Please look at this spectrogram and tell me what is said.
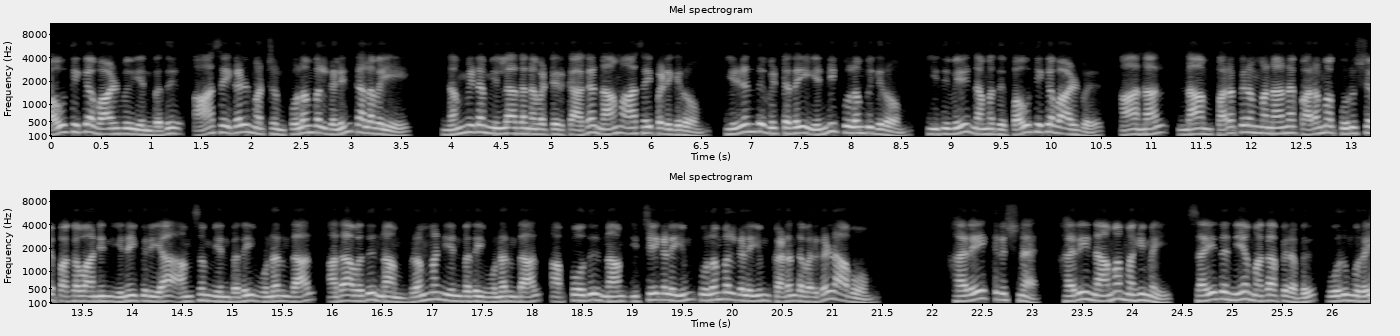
பௌத்திக வாழ்வு என்பது ஆசைகள் மற்றும் புலம்பல்களின் கலவையே. நம்மிடம் இல்லாதனவற்றிற்காக நாம் ஆசைப்படுகிறோம். இழந்து விட்டதை எண்ணி புலம்புகிறோம். இதுவே நமது பௌதிக வாழ்வு. ஆனால் நாம் பரபிரம்மனான பரம புருஷ பகவானின் இணைபிரியா அம்சம் என்பதை உணர்ந்தால் அதாவது நாம் பிரம்மன் என்பதை உணர்ந்தால் அப்போது நாம் இச்சைகளையும் புலம்பல்களையும் கடந்தவர்கள் ஆவோம். ஹரே கிருஷ்ண. ஹரி நாம மகிமை. சைதன்ய மகாபிரபு ஒருமுறை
